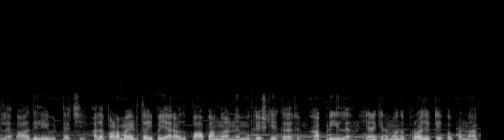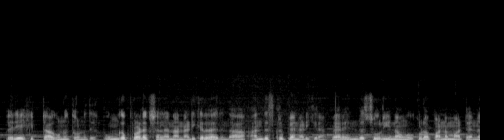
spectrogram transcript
எழுதல பாதிலேயே விட்டாச்சு. அதை படமா எடுத்தா இப்ப யாராவது பாப்பாங்களான்னு முகேஷ் கேட்காரு அப்படி இல்ல. எனக்கு என்னமோ அந்த ப்ராஜெக்ட் இப்ப பண்ணா பெரிய ஹிட் ஆகும்னு தோணுது. உங்க ப்ரொடக்ஷன்ல நான் நடிக்கிறதா இருந்தா அந்த ஸ்கிரிப்ட்ல நடிக்கிறேன். வேற எந்த ஸ்டோரியும் நான் உங்க கூட பண்ண மாட்டேன்னு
